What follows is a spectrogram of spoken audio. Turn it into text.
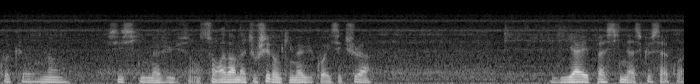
quoique, non. Si, si, il m'a vu. Son, radar m'a touché donc il m'a vu quoi. Il sait que je suis là. L'IA est pas si naze que ça quoi.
